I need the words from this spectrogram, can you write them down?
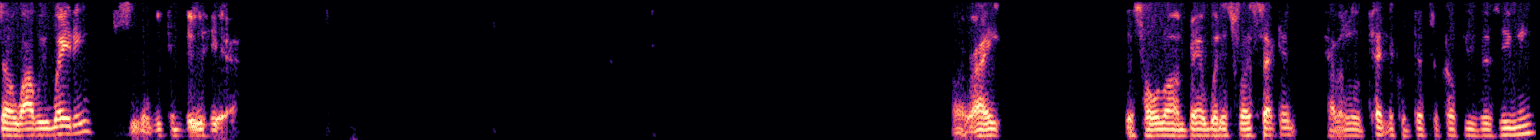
So while we're waiting, see what we can do here. All right. Just hold on, bear with us for a second. Having a little technical difficulties this evening.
